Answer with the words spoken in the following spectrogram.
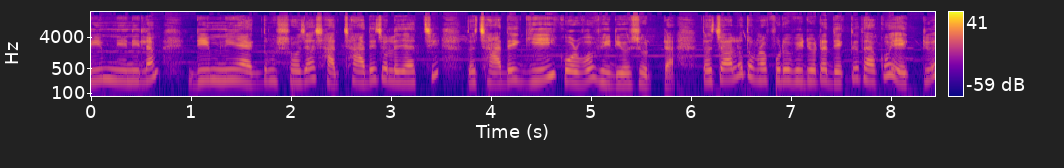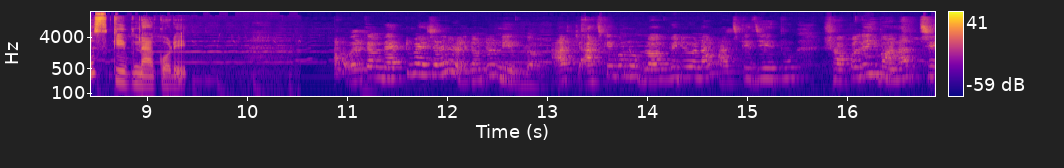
ডিম নিয়ে নিলাম। ডিম নিয়ে একদম সোজা ছাদে চলে যাচ্ছি। তো ছাদে গিয়েই করব ভিডিও শ্যুটটা তো চলো তোমরা পুরো ভিডিওটা দেখতে থাকো, একটুও স্কিপ না করে। Welcome back to my channel welcome to new blog আজ আজকে কোনো ব্লগ ভিডিও না, আজকে যেহেতু সকলেই বানাচ্ছে,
